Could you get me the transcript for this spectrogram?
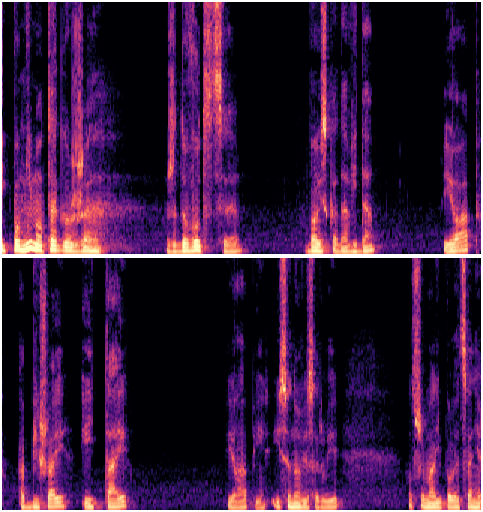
I pomimo tego, że, że dowódcy wojska Dawida, Joab, Abiszaj i Itaj, Joab i, i synowie Serui, otrzymali polecenie:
